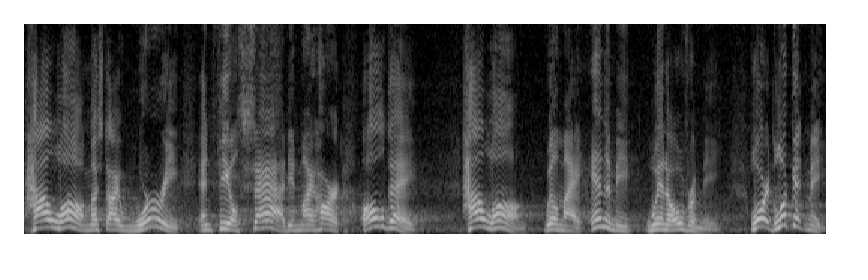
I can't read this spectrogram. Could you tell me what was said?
How long must I worry and feel sad in my heart all day? How long will my enemy win over me? Lord, look at me.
